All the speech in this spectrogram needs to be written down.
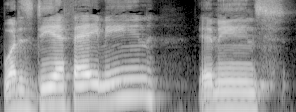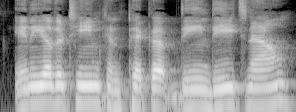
what does DFA mean? It means any other team can pick up Dean Deetz now.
